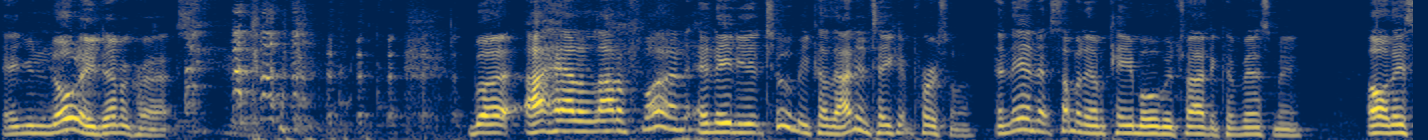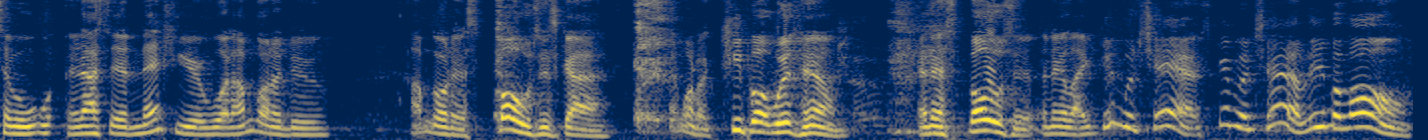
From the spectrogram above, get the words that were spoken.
And you know they Democrats. but I had a lot of fun, and they did too because I didn't take it personal. And then some of them came over and tried to convince me. Oh, they said, well, and I said, next year, what I'm going to do, I'm going to expose this guy. I'm going to keep up with him and expose it. And they're like, give him a chance, give him a chance, leave him alone.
